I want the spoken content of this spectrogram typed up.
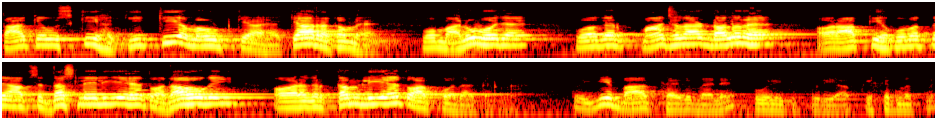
ताकि उसकी हकीकी अमाउंट क्या है, क्या रकम है, वो मालूम हो जाए। वो अगर पाँच हज़ार डॉलर है और आपकी हुकूमत ने आपसे दस ले लिए हैं तो अदा हो गई और अगर कम लिए हैं तो आपको अदा करना है। तो ये बात है जो मैंने पूरी की पूरी आपकी खिदमत में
